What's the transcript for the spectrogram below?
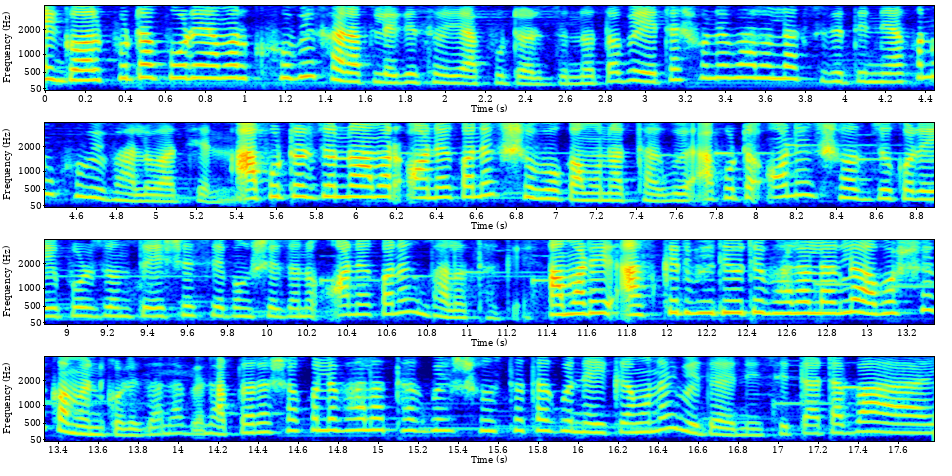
এই গল্পটা পড়ে আমার খুবই খারাপ লেগেছে ওই আপুটার জন্য, তবে এটা শুনে ভালো লাগছে যে তিনি এখন খুবই ভালো আছেন। আপুটার জন্য আমার অনেক অনেক অনেক শুভকামনা থাকবে। আপুটা অনেক সহ্য করে এই পর্যন্ত এসেছে এবং সে যেন অনেক অনেক ভালো থাকে। আমার এই আজকের ভিডিওটি ভালো লাগলে অবশ্যই কমেন্ট করে জানাবেন। আপনারা সকলে ভালো থাকবেন, সুস্থ থাকবেন। এই কামনায় বিদায় নিচ্ছি। Tata, bye.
